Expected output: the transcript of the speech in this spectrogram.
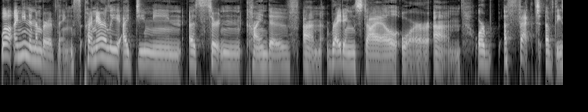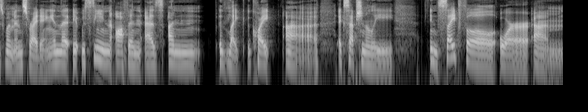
Well, I mean a number of things. Primarily, I do mean a certain kind of um, writing style or um, or effect of these women's writing, in that it was seen often as un like quite uh, exceptionally insightful or um,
